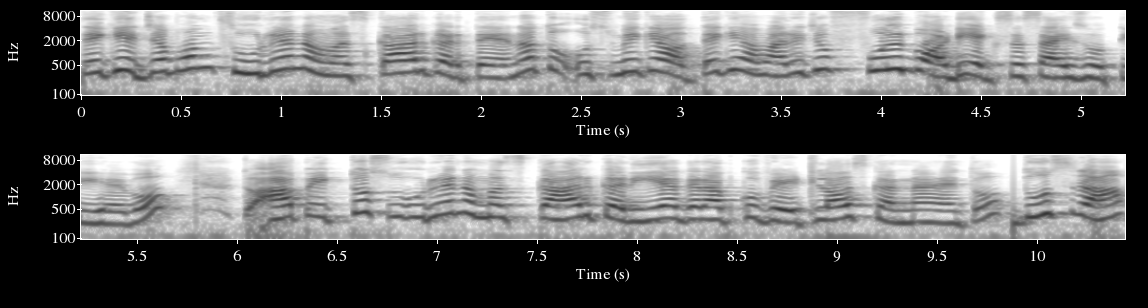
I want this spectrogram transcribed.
देखिए, जब हम सूर्य नमस्कार करते हैं ना तो उसमें क्या होता है कि हमारी जो फुल बॉडी एक्सरसाइज होती है वो तो आप एक तो सूर्य नमस्कार करिए अगर आपको वेट लॉस करना है तो। दूसरा,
